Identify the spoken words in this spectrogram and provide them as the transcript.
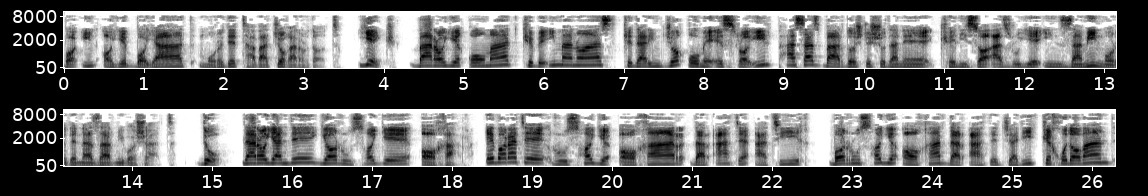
با این آیه باید مورد توجه قرار داد. یک برای قومت که به این معنا است که در اینجا قوم اسرائیل پس از برداشته شدن کلیسا از روی این زمین مورد نظر می باشد. دو در آینده یا روزهای آخر عبارت روزهای آخر در عهد عتیق با روزهای آخر در عهد جدید که خداوند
